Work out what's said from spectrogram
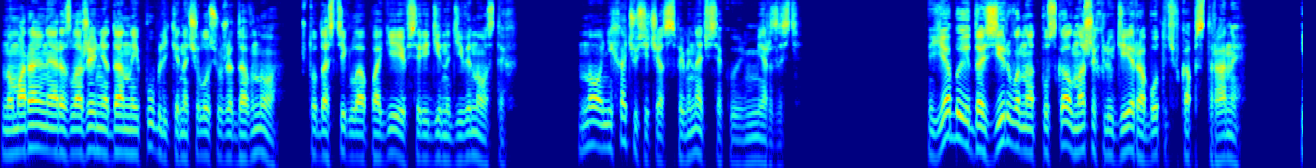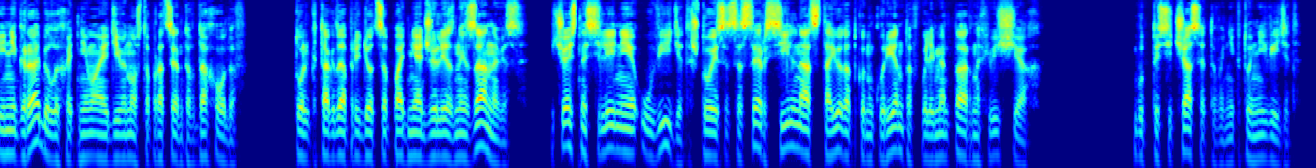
Но моральное разложение данной публики началось уже давно, что достигло апогея в середине 90-х. Но не хочу сейчас вспоминать всякую мерзость. Я бы дозированно отпускал наших людей работать в капстраны. И не грабил их, отнимая 90% доходов. Только тогда придется поднять железный занавес, и часть населения увидит, что СССР сильно отстает от конкурентов в элементарных вещах. Будто сейчас этого никто не видит.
